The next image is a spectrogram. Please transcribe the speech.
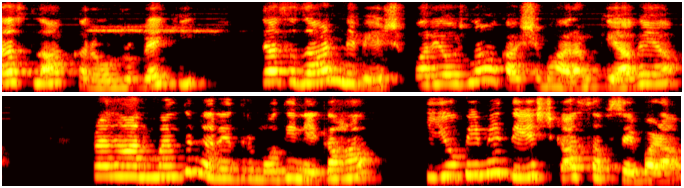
10 लाख करोड़ रुपए की दस हज़ार निवेश परियोजनाओं का शुभारंभ किया गया। प्रधानमंत्री नरेंद्र मोदी ने कहा कि यूपी में देश का सबसे बड़ा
